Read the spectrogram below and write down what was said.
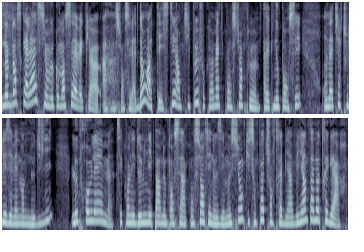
Donc dans ce cas-là, si on veut commencer avec euh, à se lancer là-dedans, à tester un petit peu, il faut quand même être conscient que avec nos pensées, on attire tous les événements de notre vie. Le problème, c'est qu'on est dominé par nos pensées inconscientes et nos émotions qui sont pas toujours très bienveillantes à notre égard.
